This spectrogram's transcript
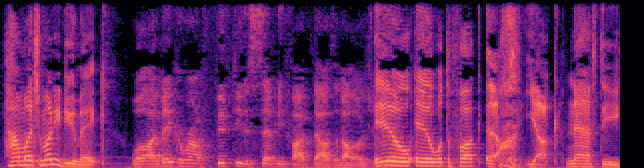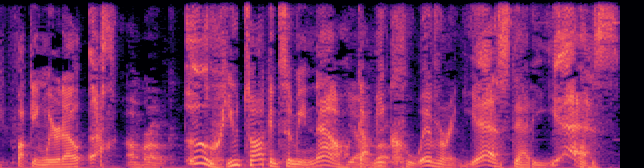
How much money do you make? Well, I make around fifty to seventy-five thousand dollars. Ew, ew, what the fuck? Ugh, yuck, nasty, fucking weirdo. Ugh. I'm broke. Ooh, you talking to me now. Yeah, Got me bro. quivering. Yes, daddy, yes.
